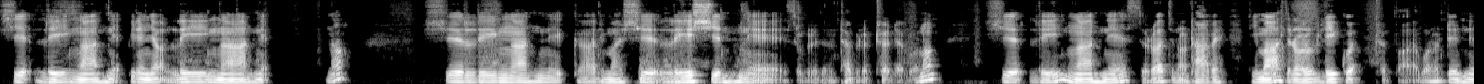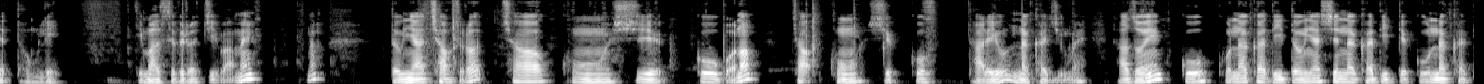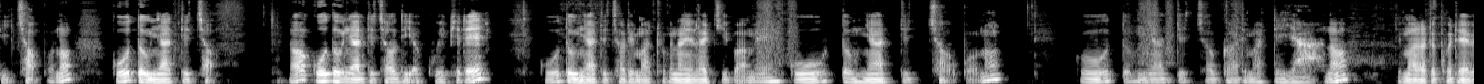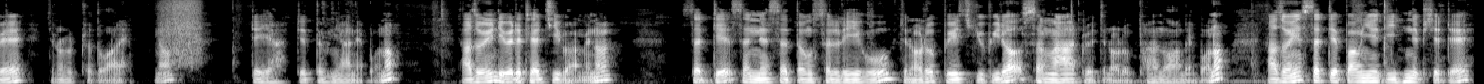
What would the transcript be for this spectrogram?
8452နှစ်ပြီးရင်ရောက်452နော် ရှစ်လေးငါးနှစ်ကဒီမှာရှစ်လေးရှစ်နှစ်ဆိုပြီးတော့ကျွန်တော်ထပ်ပြီးတော့ထွက်တယ်ပေါ့နော်ရှစ်လေးငါးနှစ်ဆိုတော့ကျွန်တော်ထားပဲဒီမှာကျွန်တော်တို့လေးကွက်ထွက်သွားတာပေါ့နော်1 2 3 4ဒီမှာဆက်ပြီးတော့ကြည့်ပါမယ်နော်3ည6ဆိုတော့6ခွန်8 9ပေါ့နော်6ခွန်8 9ဒါတွေကိုနှက်ခတ်ယူမယ်ဒါဆိုရင်9ခုနှက်ခတ်ဒီ3ည8နှက်ခတ်ဒီ1 9နှက်ခတ်ဒီ6ပေါ့နော်9 3ည1 6 နော်93916ဒီအခွေဖြစ်တယ်93916ဒီမှာထွက်ကနားရလိုက်ကြည့်ပါမယ်93916ပေါ့နော်93916ကဒီမှာ100နော်ဒီမှာတော့တစ်ခွက်တည်းပဲကျွန်တော်တို့ထွက်သွားတယ်နော်100 139နဲ့ပေါ့နော်ဒါဆိုရင်ဒီဘက်တစ်ဖြတ်ကြည့်ပါမယ်နော်17 12 13 14ကိုကျွန်တော်တို့ base ယူပြီးတော့15အတွက်ကျွန်တော်တို့ဖန်သွားမယ်ပေါ့နော်ဒါဆိုရင်17ပေါင်းရင်းဒီ2ဖြစ်တယ်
